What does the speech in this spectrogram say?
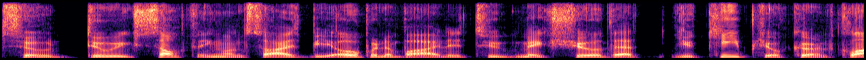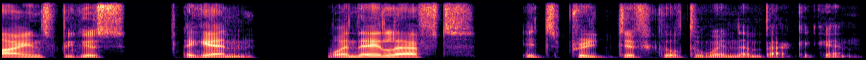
So, doing something on size, be open about it to make sure that you keep your current clients because, again, when they left, it's pretty difficult to win them back again.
